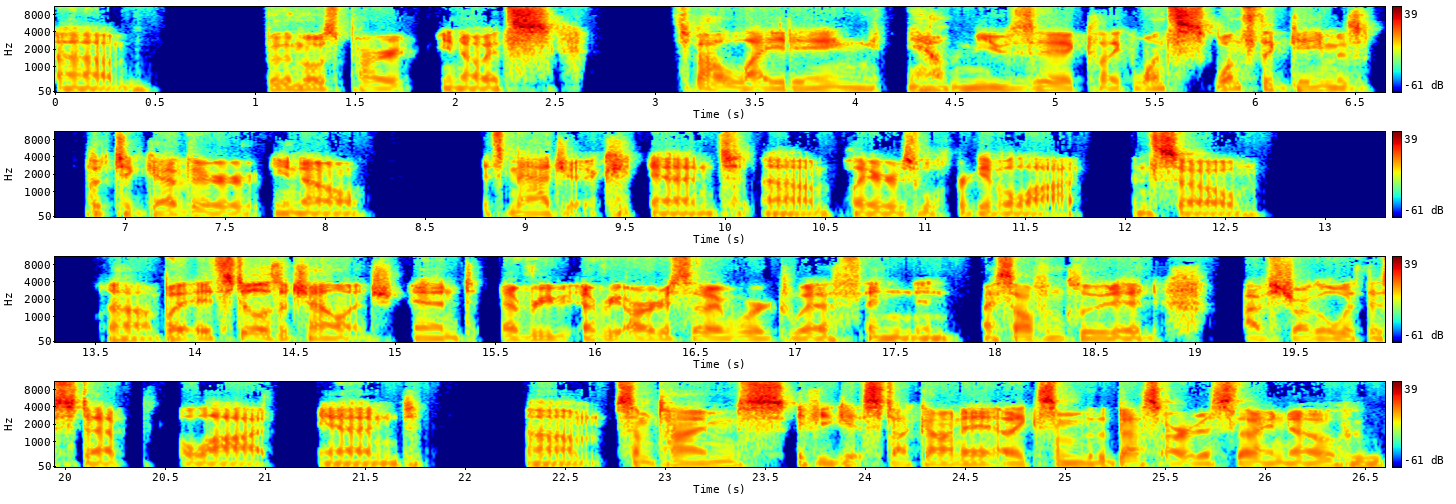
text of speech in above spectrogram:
um, for the most part, you know, it's it's about lighting, you know, music. Like once once the game is put together, you know, it's magic, and um, players will forgive a lot. And so uh, but it still is a challenge. And every every artist that I've worked with, and, and myself included, I've struggled with this step a lot. And um, sometimes if you get stuck on it, like some of the best artists that I know who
